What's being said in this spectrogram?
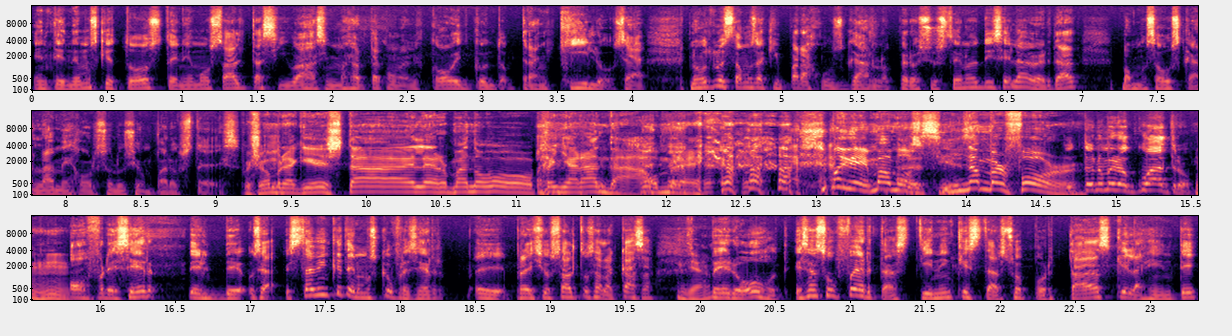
entendemos que todos tenemos altas y bajas, y más alta con el COVID, con tranquilo, o sea, nosotros estamos aquí para juzgarlo, pero si usted nos dice la verdad, vamos a buscar la mejor solución para ustedes. Pues hombre, aquí está el hermano Peñaranda, hombre. Muy bien, vamos. Number four. Punto número cuatro. Ofrecer, el o sea, está bien que tenemos que ofrecer eh, precios altos a la casa, pero ojo, esas ofertas tienen que estar soportadas que la gente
